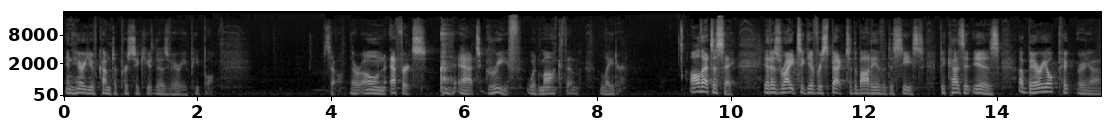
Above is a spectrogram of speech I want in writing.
and here you've come to persecute those very people. So their own efforts at grief would mock them later. All that to say, it is right to give respect to the body of the deceased because it is a burial, pic- or, uh,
